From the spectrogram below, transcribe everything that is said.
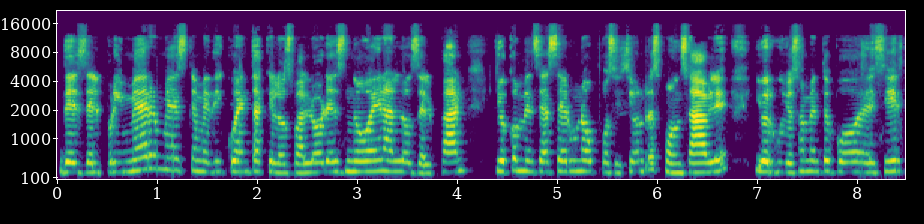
Desde el primer mes que me di cuenta que los valores no eran los del PAN, yo comencé a ser una oposición responsable y orgullosamente puedo decir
